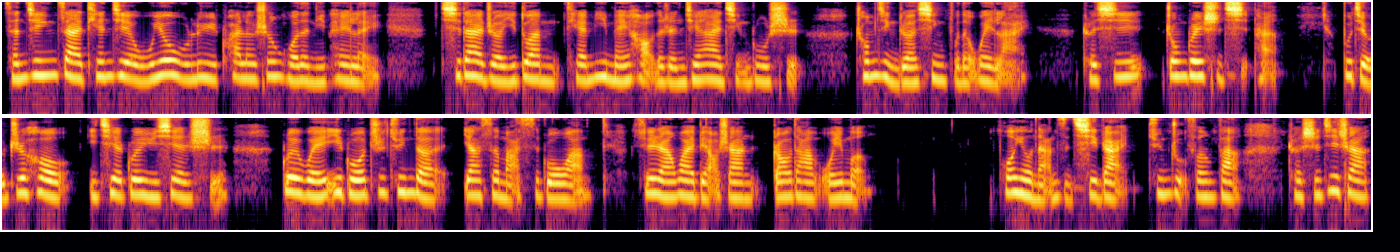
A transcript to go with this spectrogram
曾经在天界无忧无虑、快乐生活的尼佩雷，期待着一段甜蜜美好的人间爱情故事，憧憬着幸福的未来。可惜，终归是期盼。不久之后，一切归于现实。贵为一国之君的亚瑟马斯国王，虽然外表上高大威猛，颇有男子气概、君主风范，可实际上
